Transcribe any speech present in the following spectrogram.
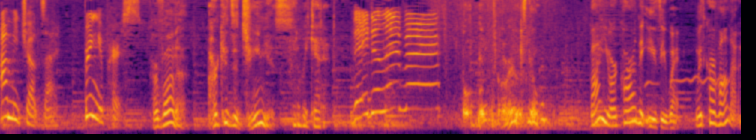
I'll meet you outside. Bring your purse. Carvana, our kid's a genius. How do we get it? They deliver! Oh, oh, all right, let's go. Buy your car the easy way with Carvana.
